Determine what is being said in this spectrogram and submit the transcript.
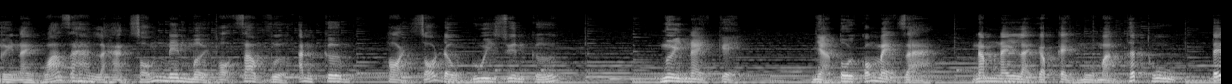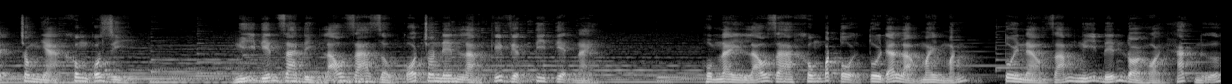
người này hóa ra là hàng xóm nên mời họ ra vừa ăn cơm, hỏi rõ đầu đuôi duyên cớ. Người này kể, nhà tôi có mẹ già, năm nay lại gặp cảnh mùa màng thất thu, Tết trong nhà không có gì, Nghĩ đến gia đình lão gia giàu có cho nên làm cái việc ti tiện này Hôm nay lão gia không bắt tội tôi đã là may mắn Tôi nào dám nghĩ đến đòi hỏi khác nữa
